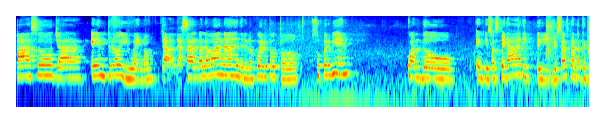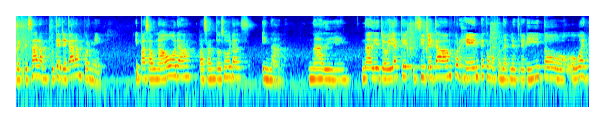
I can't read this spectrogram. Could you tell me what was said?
Paso, ya entro y bueno, ya, ya salgo a La Habana, en el aeropuerto, todo súper bien. Cuando empiezo a esperar y, yo estaba esperando que regresaran, que llegaran por mí. Y pasa una hora, pasan dos horas y nada, nadie, nadie. Yo veía que si llegaban por gente como con el letrerito o, bueno,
